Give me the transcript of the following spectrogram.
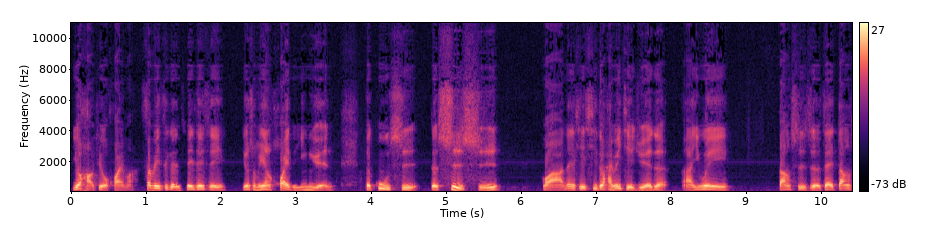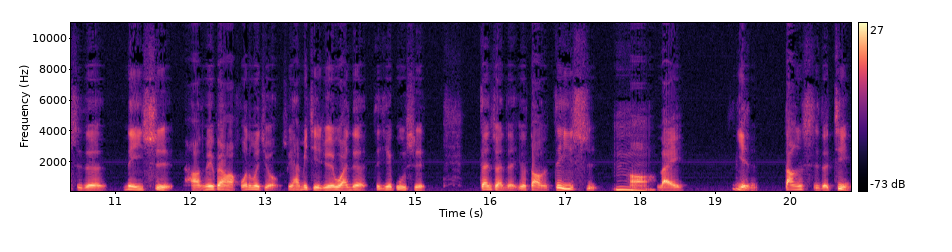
有好就有坏嘛。上辈子跟谁谁谁有什么样坏的因缘的故事的事实，哇，那些戏都还没解决的啊，因为当事者在当时的那一世，好没有办法活那么久，所以还没解决完的这些故事，辗转的又到了这一世，嗯，啊，来演当时的境，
